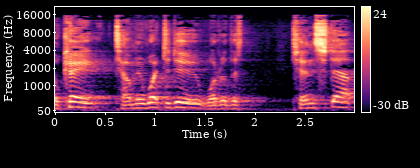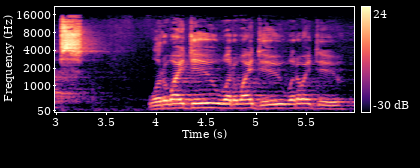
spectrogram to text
okay, tell me what to do. What are the 10 steps? What do I do? What do I do? What do I do?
